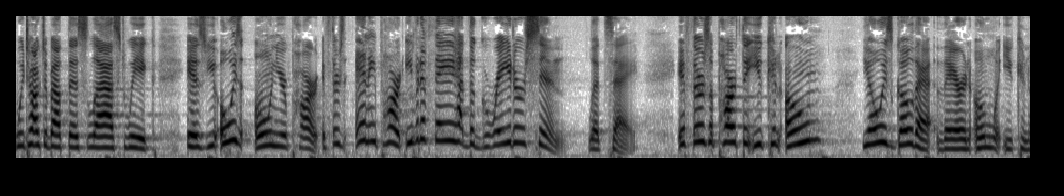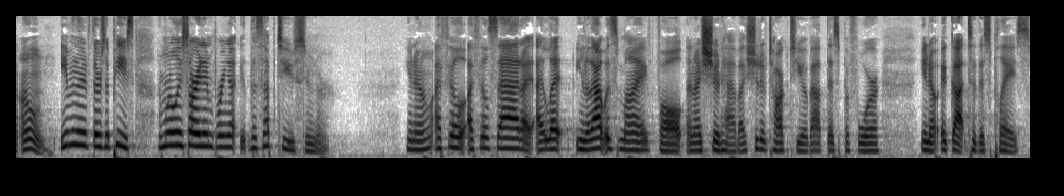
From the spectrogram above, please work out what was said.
we talked about this last week, is you always own your part. If there's any part, even if they had the greater sin, let's say, if there's a part that you can own, You always go that there and own what you can own. Even if there's a piece, I'm really sorry I didn't bring this up to you sooner. You know, I feel I feel sad. I, I let you know that was my fault, and I should have. I should have talked to you about this before, you know, it got to this place.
